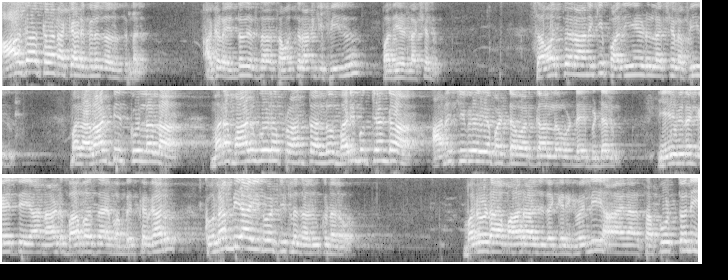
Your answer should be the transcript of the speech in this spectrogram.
ఆగా ఖాన్ అకాడమీలో చదువుతున్నారు. అక్కడ ఎంత తెలుసా? సంవత్సరానికి ఫీజు పదిహేడు లక్షలు. సంవత్సరానికి పదిహేడు లక్షల ఫీజు. మరి అలాంటి స్కూళ్ళల్లో మన మారుమూల ప్రాంతాల్లో మరి ముఖ్యంగా అణచివేయబడ్డ వర్గాల్లో ఉండే బిడ్డలు. ఏ విధంగా అయితే ఆనాడు బాబాసాహెబ్ అంబేద్కర్ గారు కొలంబియా యూనివర్సిటీలో చదువుకున్నారో బరోడా మహారాజు దగ్గరికి వెళ్ళి ఆయన సపోర్ట్తోని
